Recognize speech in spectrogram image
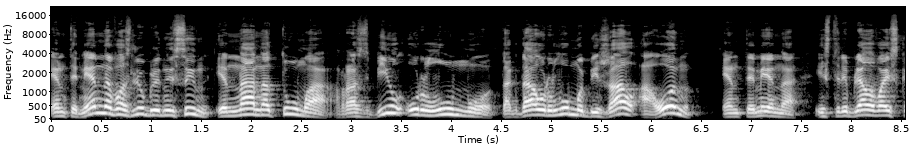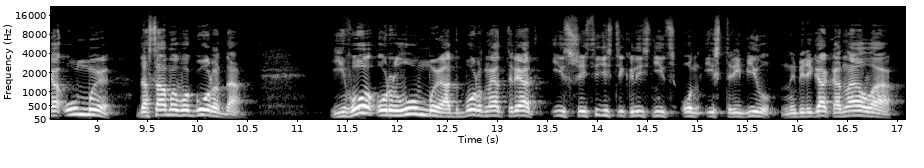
Энтеменно возлюбленный сын Энана Тума разбил Урлумму. Тогда Урлумма бежал, а он, Энтемена, истреблял войска Уммы до самого города. Его Урлуммы, отборный отряд из 60 колесниц, он истребил на берега канала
